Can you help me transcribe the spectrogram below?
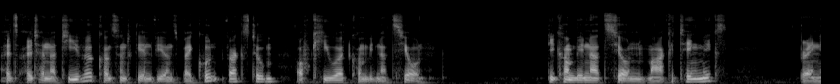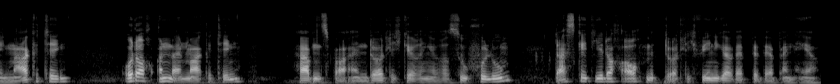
Als Alternative konzentrieren wir uns bei Kundenwachstum auf Keyword-Kombinationen. Die Kombination Marketing-Mix, Branding-Marketing oder auch Online-Marketing haben zwar ein deutlich geringeres Suchvolumen, das geht jedoch auch mit deutlich weniger Wettbewerb einher.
